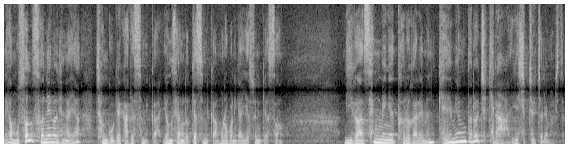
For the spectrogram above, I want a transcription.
내가 무슨 선행을 행하여 천국에 가겠습니까? 영생을 얻겠습니까? 물어보니까 예수님께서 네가 생명에 들어가려면 계명들을 지키라. 이게 17절의 말씀.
